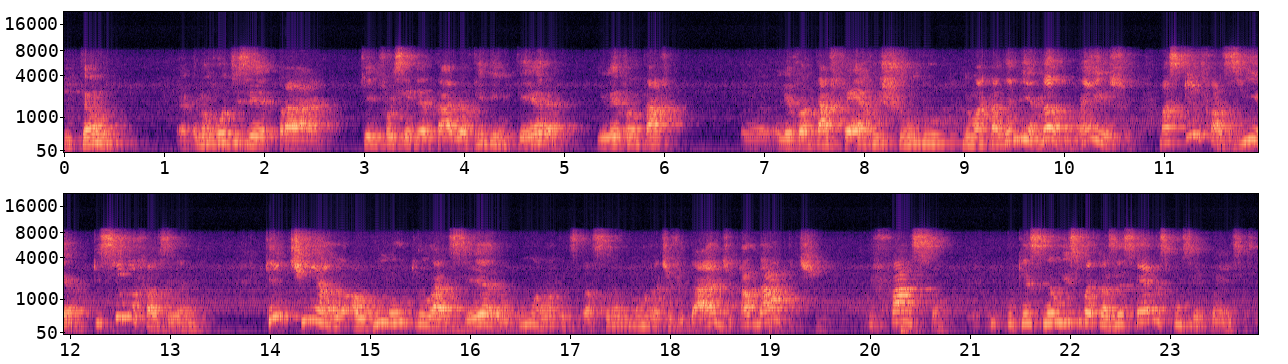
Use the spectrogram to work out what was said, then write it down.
Então, eh, eu não vou dizer para quem foi sedentário a vida inteira e levantar, uh, levantar ferro e chumbo numa academia. Não, não é isso. Mas quem fazia, que siga fazendo. Quem tinha algum outro lazer, alguma outra distração, alguma outra atividade, adapte e faça. Porque senão isso vai trazer sérias consequências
